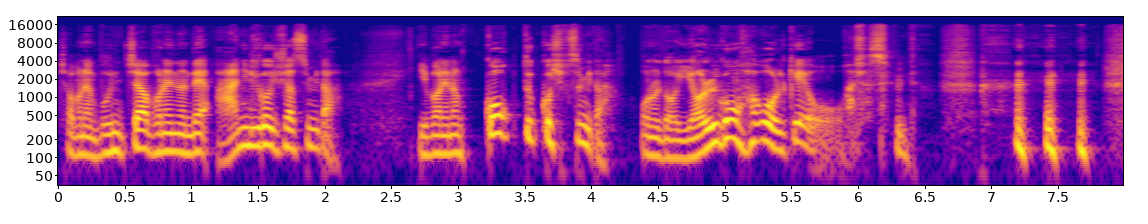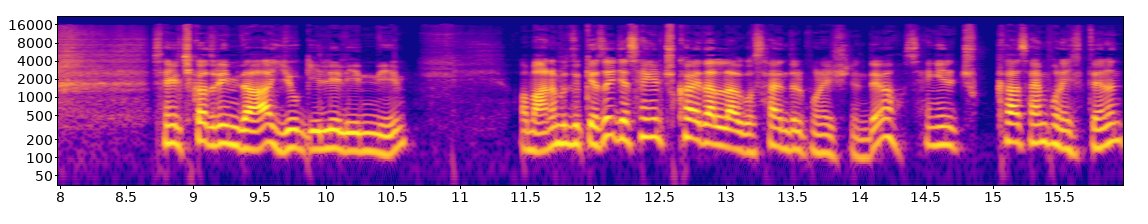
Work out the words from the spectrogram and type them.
저번에 문자 보냈는데 안 읽어주셨습니다. 이번에는 꼭 듣고 싶습니다. 오늘도 열공하고 올게요. 하셨습니다. 생일 축하드립니다. 6112님. 어, 많은 분들께서 이제 생일 축하해달라고 사연들 보내주시는데요. 생일 축하 사연 보내실 때는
